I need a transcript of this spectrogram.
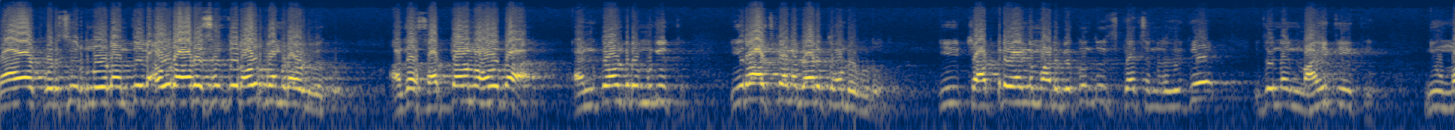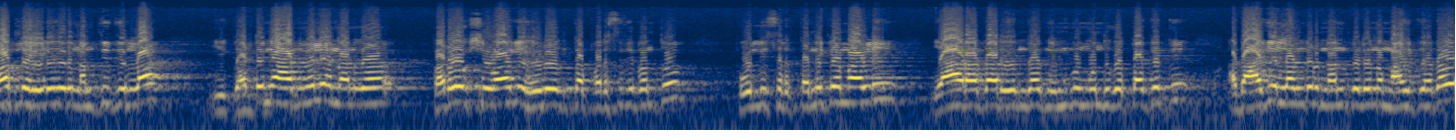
ನ್ಯಾಯ ಕೊಡಿಸಿದ್ರು ನೋಡು ಅಂತೇಳಿ ಅವ್ರು ಆರ್ ಎಸ್ ಅವ್ರು ಬಂದ್ರೆ ಬಿಡ್ಬೇಕು ಅಂದ್ರೆ ಸತ್ತವನು ಹೋದ? ಎನ್ಕೌಂಟರ್ ಮುಗೀತು. ಈ ರಾಜಕಾರಣ ಬೇರೆ ತಗೊಂಡು ಬಿಡೋದು ಈ ಚಾಪ್ಟರ್ ಎಂಡ್ ಮಾಡಬೇಕು ಅಂತ ಸ್ಕೆಚ್ ನಡೆದೈತಿ ಇದು ನನ್ನ ಮಾಹಿತಿ ಐತಿ. ನೀವು ಮೊದಲು ಹೇಳಿದ್ರೆ ನಂಬ್ತಿದ್ದಿಲ್ಲ. ಈ ಘಟನೆ ಆದಮೇಲೆ ನನಗೆ ಪರೋಕ್ಷವಾಗಿ ಹೇಳುವಂಥ ಪರಿಸ್ಥಿತಿ ಬಂತು. ಪೊಲೀಸರು ತನಿಖೆ ಮಾಡಿ ಯಾರ ಆಧಾರದಿಂದ ನಿಮಗೂ ಮುಂದೆ ಗೊತ್ತಾಗೈತಿ ಅದಾಗಿಲ್ಲ ಅಂದ್ರೆ ನನ್ನ ಕಡೆನೂ ಮಾಹಿತಿ ಅದಾವ,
